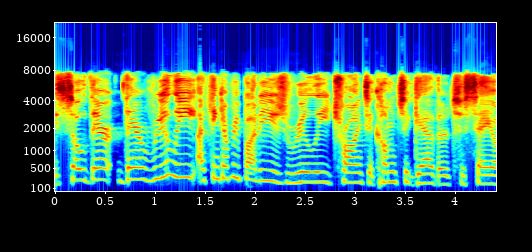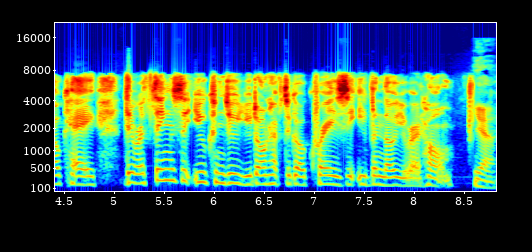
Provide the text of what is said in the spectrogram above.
so they're they're really I think everybody is really trying to come together to say okay there are things that you can do you don't have to go crazy even though you're at home. Yeah.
